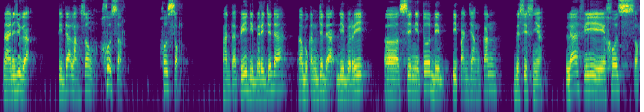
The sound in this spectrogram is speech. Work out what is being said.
Nah, ini juga tidak langsung khusr. Khusr. Kan tapi diberi jeda, eh, bukan jeda, diberi eh, sin itu di- dipanjangkan desisnya. La fi khusr.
